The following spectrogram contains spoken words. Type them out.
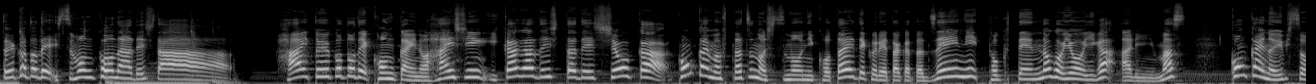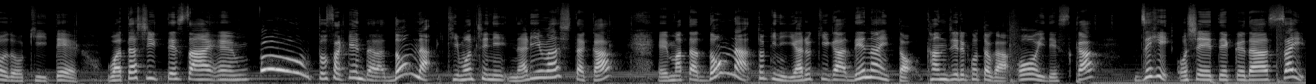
ということで質問コーナーでした。はいということで今回の配信いかがでしたでしょうか？今回も2つの質問に答えてくれた方全員に特典のご用意があります。今回のエピソードを聞いて私ってサイエンポーと叫んだらどんな気持ちになりましたか？えまたどんな時にやる気が出ないと感じることが多いですか？ぜひ教えてください。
